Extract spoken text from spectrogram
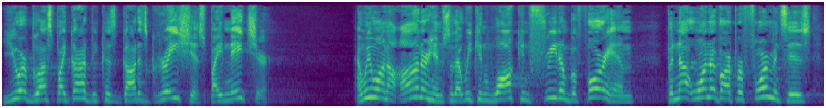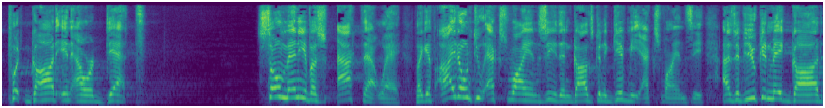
You are blessed by God because God is gracious by nature. And we want to honor Him so that we can walk in freedom before Him, but not one of our performances put God in our debt. So many of us act that way. Like if I don't do X, Y, and Z, then God's going to give me X, Y, and Z. As if you can make God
